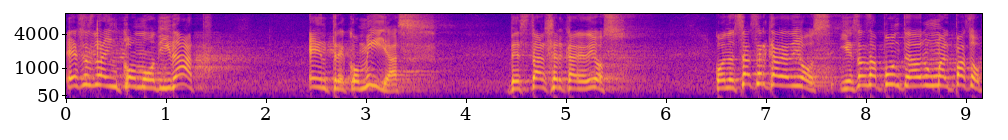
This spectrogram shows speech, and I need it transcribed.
Esa es la incomodidad, entre comillas, de estar cerca de Dios. Cuando estás cerca de Dios y estás a punto de dar un mal paso,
